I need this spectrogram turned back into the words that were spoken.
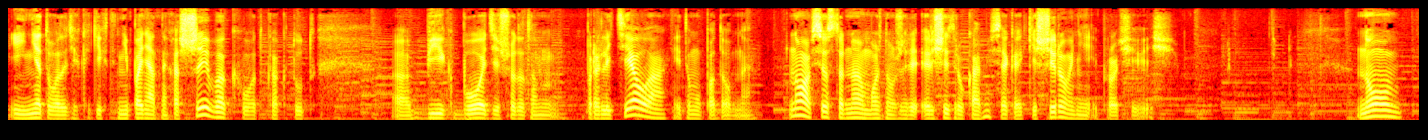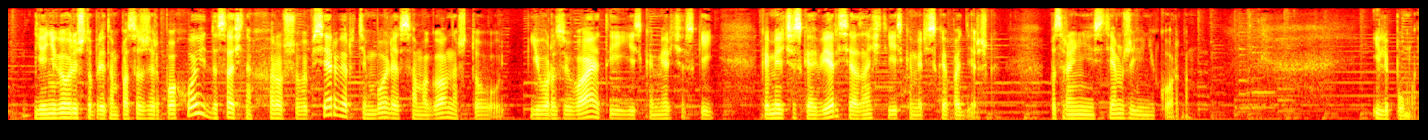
и нет вот этих каких-то непонятных ошибок, вот как тут э, Big Body, что-то там пролетело и тому подобное. Ну, а все остальное можно уже ре- решить руками, всякое кеширование и прочие вещи. Но я не говорю, что при этом пассажир плохой, достаточно хороший веб-сервер, тем более самое главное, что его развивает и есть коммерческий, коммерческая версия, а значит есть коммерческая поддержка по сравнению с тем же Юникорном или Пумой.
